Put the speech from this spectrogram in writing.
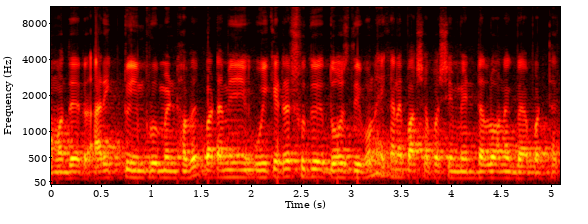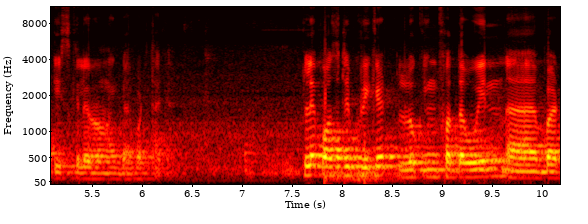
আমাদের আরেকটু ইম্প্রুভমেন্ট হবে বাট আমি উইকেটের শুধু দোষ দিব না, এখানে পাশাপাশি মেন্টালও অনেক ব্যাপার থাকে স্কিলেরও অনেক ব্যাপার থাকে। Play positive cricket looking for the win but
